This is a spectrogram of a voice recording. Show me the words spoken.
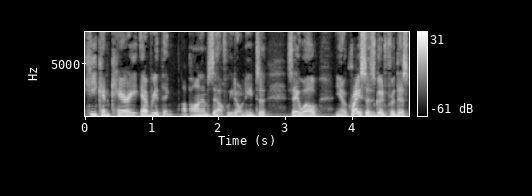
he can carry everything upon himself. We don't need to say, well, you know, Christ is good for this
